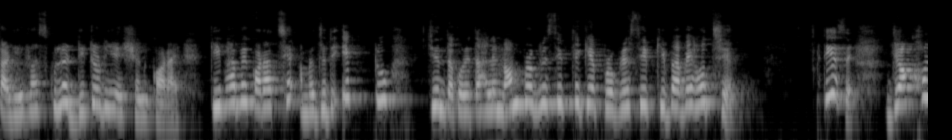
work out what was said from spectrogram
কার্ডিওভাস্কুলার ডিটোরিয়েশন করায়। কীভাবে করাচ্ছে? আমরা যদি একটু চিন্তা করি, তাহলে নন প্রোগ্রেসিভ থেকে প্রোগ্রেসিভ কীভাবে হচ্ছে? ঠিক আছে? যখন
